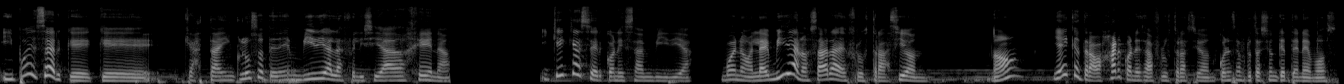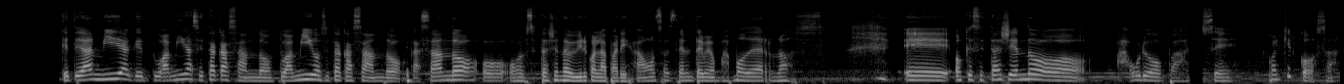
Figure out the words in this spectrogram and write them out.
Y puede ser que, que, que hasta incluso te dé envidia la felicidad ajena. ¿Y qué hay que hacer con esa envidia? Bueno, la envidia nos habla de frustración, ¿no? Y hay que trabajar con esa frustración, con esa frustración que tenemos. Que te da envidia que tu amiga se está casando, tu amigo se está casando, casando o, o se está yendo a vivir con la pareja. Vamos a hacer en términos más modernos. Eh, o que se está yendo a Europa, no sé, cualquier cosa,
